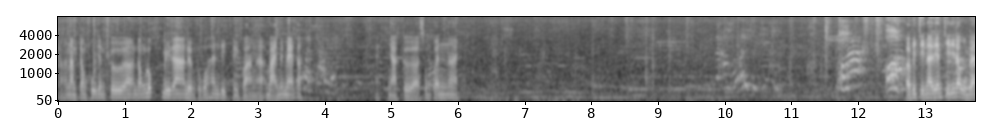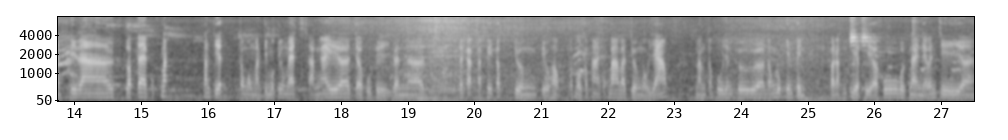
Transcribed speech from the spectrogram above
Đó, nằm trong khu dân cư ờ, đông đúc. Đi ra đường thủ Khoa Hân thì chỉ khoảng ờ, 70 mét thôi. Đây, nhà cửa xung quanh này. Ở vị trí này thì anh chị đi đâu cũng gần đi ra Lotte Cúc Mắc Phan Thiết trong vòng bán kính 1 km sáng ngay ờ, chợ Phú Thủy gần ờ, tất cả các cái cấp trường tiểu học cấp 1, cấp 2, cấp 3 và trường mẫu giáo nằm trong khu dân cư ờ, đông đúc, yên tĩnh. Và đặc biệt thì ở khu vực này, nếu anh chị ờ,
